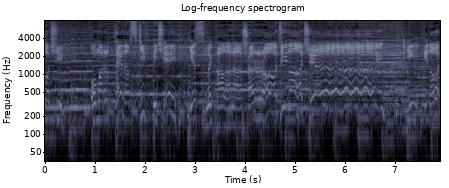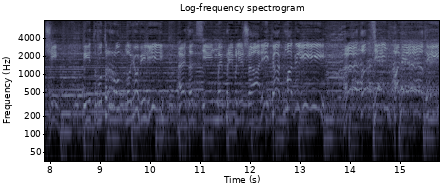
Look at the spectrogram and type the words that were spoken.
Ночи у мартеновских печей Не смыкала наша Родина очей. Дни и ночи битву трудную вели, Этот день мы приближали, как могли, Этот день победы.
